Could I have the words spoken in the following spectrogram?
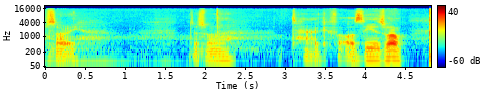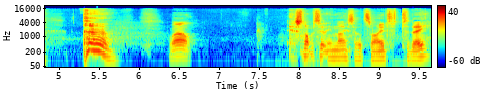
Sorry. Just want to Aussie as well. well, it's not particularly nice outside today.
